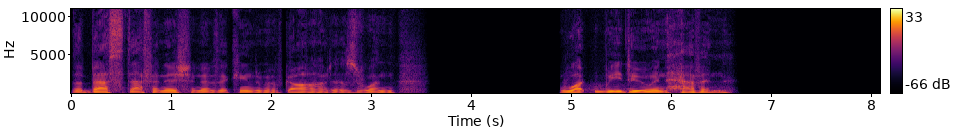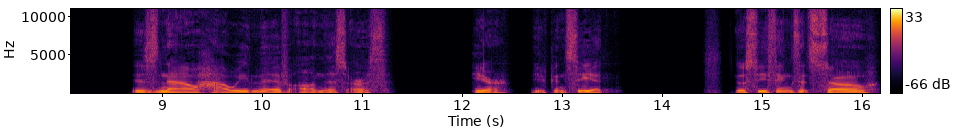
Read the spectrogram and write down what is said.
The best definition of the kingdom of God is when what we do in heaven is now how we live on this earth here. You can see it. You'll see things that's so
